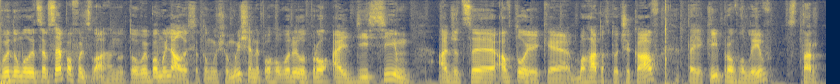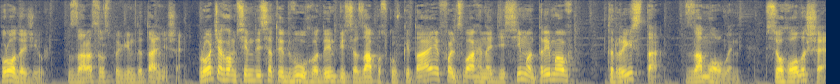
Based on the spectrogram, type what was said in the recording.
Ви думали, це все по Volkswagen? То ви помилялися, тому що ми ще не поговорили про ID7, адже це авто, яке багато хто чекав, та який провалив старт продажів. Зараз розповім детальніше. Протягом 72 годин після запуску в Китаї Volkswagen ID7 отримав 300 замовлень. Всього лише.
